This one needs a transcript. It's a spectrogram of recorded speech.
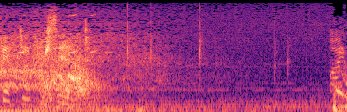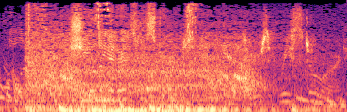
50%. Shield emitters restored. Emitters restored.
